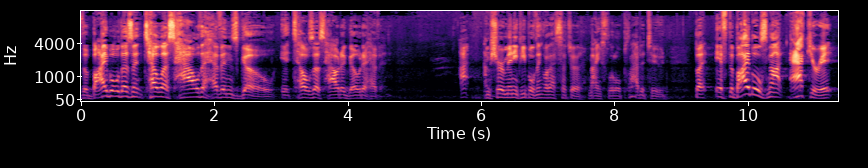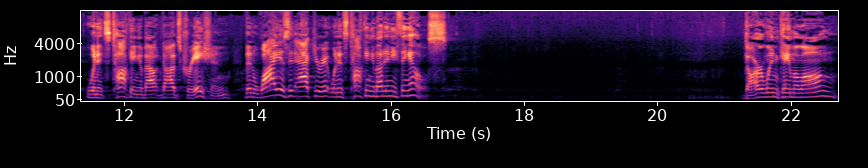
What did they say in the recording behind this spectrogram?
the Bible doesn't tell us how the heavens go, it tells us how to go to heaven. I, I'm sure many people think, well, that's such a nice little platitude. But if the Bible's not accurate when it's talking about God's creation, then why is it accurate when it's talking about anything else? Darwin came along,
